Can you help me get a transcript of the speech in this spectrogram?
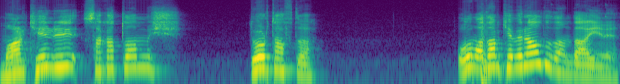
Mark Henry sakatlanmış. 4 hafta. Oğlum adam kemeri aldı lan daha yeni.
